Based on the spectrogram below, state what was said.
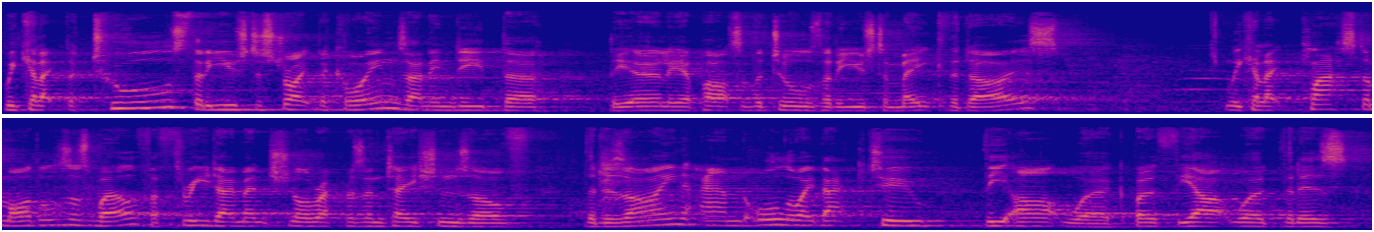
We collect the tools that are used to strike the coins and indeed the the earlier parts of the tools that are used to make the dies. We collect plaster models as well for three-dimensional representations of the design and all the way back to the artwork, both the artwork that is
